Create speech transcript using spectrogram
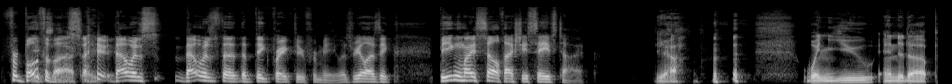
for both exactly. of us. that was that was the the big breakthrough for me was realizing being myself actually saves time. Yeah, when you ended up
